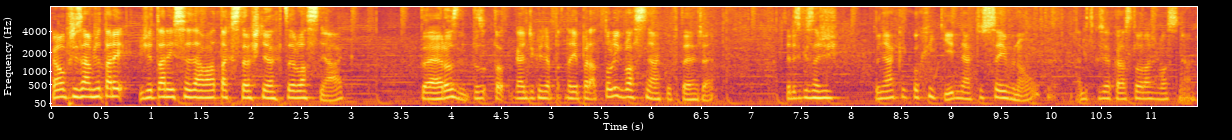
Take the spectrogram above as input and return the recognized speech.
Go. Přiznám, že tady, že tady se dává tak strašně lehce vlastňák. To je hrozný, to, to, to tady padá tolik vlastňáků v té hře. Ty vždycky snažíš to nějak jako chytit, nějak to savenout a vždycky si akorát z toho dáš vlastňák.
